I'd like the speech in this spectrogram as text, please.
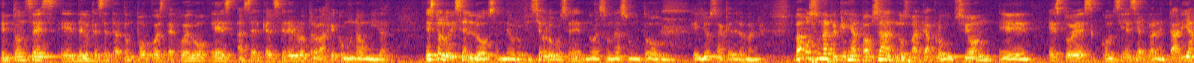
Entonces, eh, de lo que se trata un poco este juego es hacer que el cerebro trabaje como una unidad. Esto lo dicen los neurofisiólogos, ¿eh? no es un asunto que yo saque de la manga. Vamos a una pequeña pausa, nos marca producción, eh, esto es Conciencia Planetaria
